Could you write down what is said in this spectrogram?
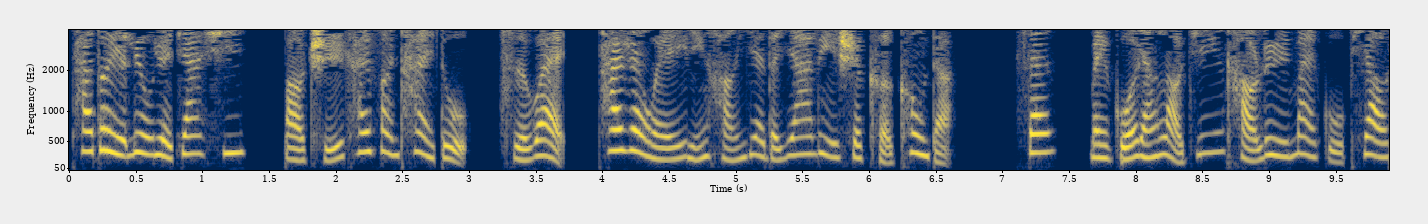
他对六月加息保持开放态度。此外，他认为银行业的压力是可控的。三、美国养老金考虑卖股票、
